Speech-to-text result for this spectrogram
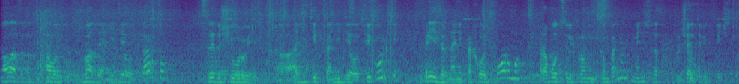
На лазерной технологии 2D они делают карту, следующий уровень а, аддитивка они делают фигурки, фрезерные они проходят форму, работают с электронными компонентами, они сюда подключают электричество.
